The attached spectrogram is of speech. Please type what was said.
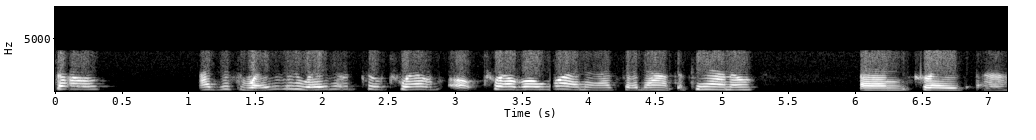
so I just waited and waited until twelve oh, twelve oh one, and I sat down at the piano and played. Uh,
